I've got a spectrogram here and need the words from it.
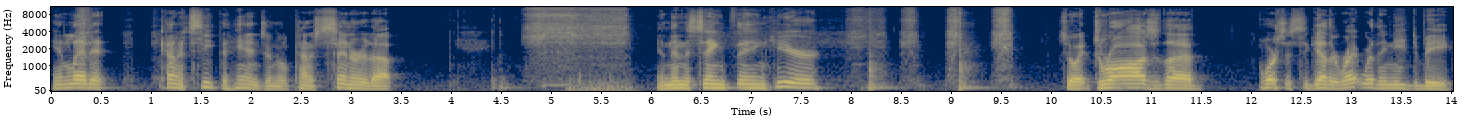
and let it kind of seat the hinge and it'll kind of center it up. And then the same thing here. So it draws the horses together right where they need to be.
